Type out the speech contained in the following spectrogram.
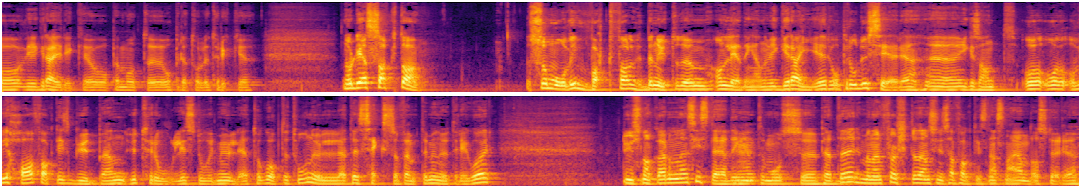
og vi greier ikke å på en måte opprettholde trykket. Når det er sagt, da, så må vi i hvert fall benytte de anledningene vi greier å produsere. Eh, ikke sant? Og, og, og, vi har faktisk bud på en utrolig stor mulighet til å gå opp til 2-0 etter 56 minutter i går. Du snakka om den siste headingen til Mos, eh, Petter, men den første den syns jeg faktisk nesten er enda større.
